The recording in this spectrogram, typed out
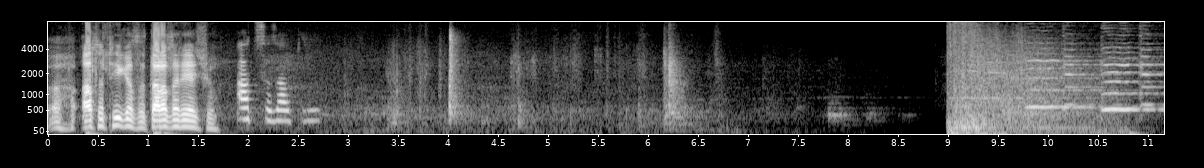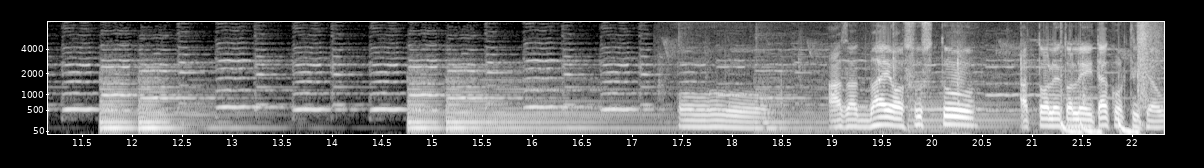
আহ, আচ্ছা ঠিক আছে তাড়াতাড়ি এসো আচ্ছা যাও তুমি। আজাদ ভাই অসুস্থ আর তলে তলে এটা করতে চাও।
